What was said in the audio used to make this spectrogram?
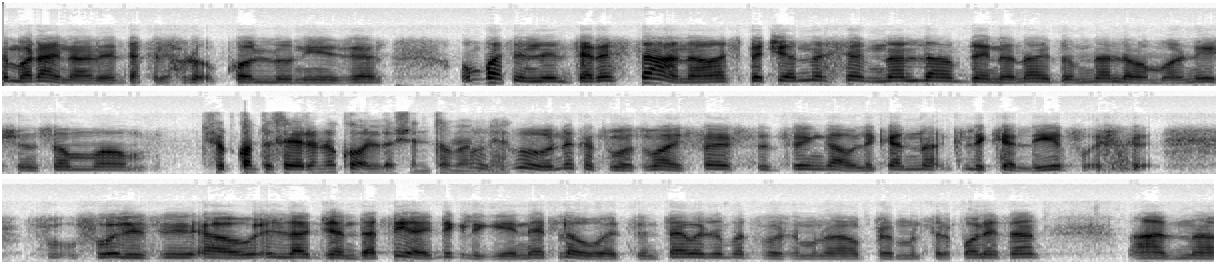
Imma rajna dak il-ħruq kollu nieżel. U mbagħad l-interess tagħna, speċjal naħseb mnalla bdejna ngħidu mnalla ma morniex insomma. X'hekk kontu sejrin ukoll għax intom hemmhekk. Żgur, dik it was my first thing hawn li kellna li kelli fuq l-aġenda tiegħi dik li kienet l-ewwel Twin Towers imbagħad forsi Metropolitan. Għadna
